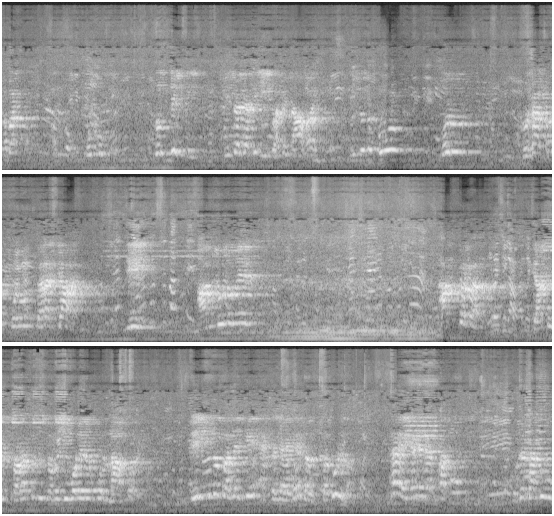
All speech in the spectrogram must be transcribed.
সবার প্রত্যেককে সেটা যাতে এইভাবে না হয়। কোর্ট বলুন, প্রশাসন বলুন, তারা চান যে আন্দোলনের যাতে সরাসরি জনজীবনের না পড়ে সেই জন্য তাদেরকে একটা জায়গায় ব্যবস্থা করে হ্যাঁ এখানে থাকুক, বসে থাকুক,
